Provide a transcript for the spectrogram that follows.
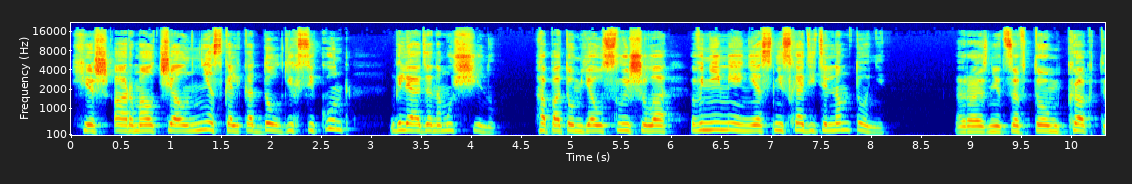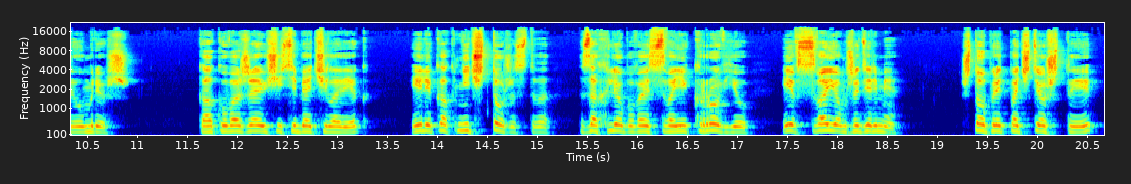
Хешар молчал несколько долгих секунд, глядя на мужчину. А потом я услышала в не менее снисходительном тоне. «Разница в том, как ты умрешь. Как уважающий себя человек или как ничтожество, захлебываясь своей кровью и в своем же дерьме. Что предпочтешь ты?»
